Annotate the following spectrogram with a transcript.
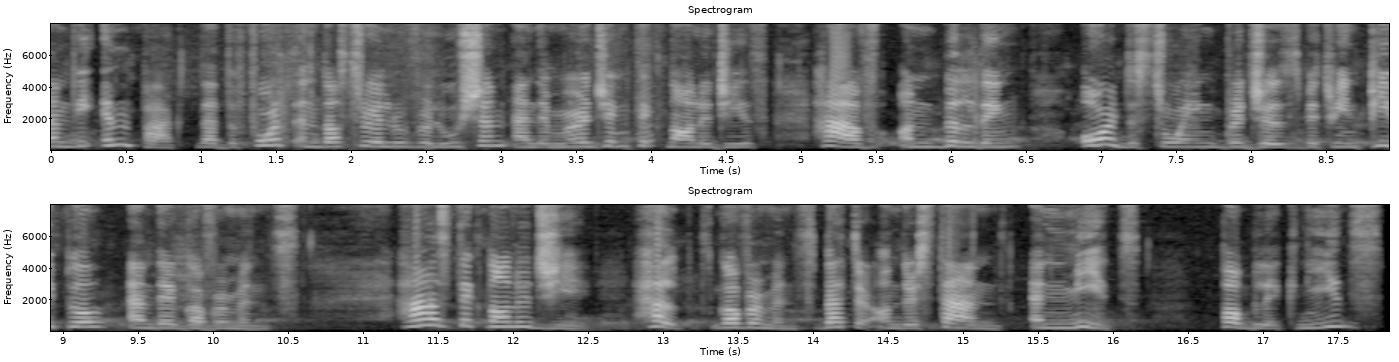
and the impact that the fourth industrial revolution and emerging technologies have on building or destroying bridges between people and their governments. Has technology helped governments better understand and meet public needs?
